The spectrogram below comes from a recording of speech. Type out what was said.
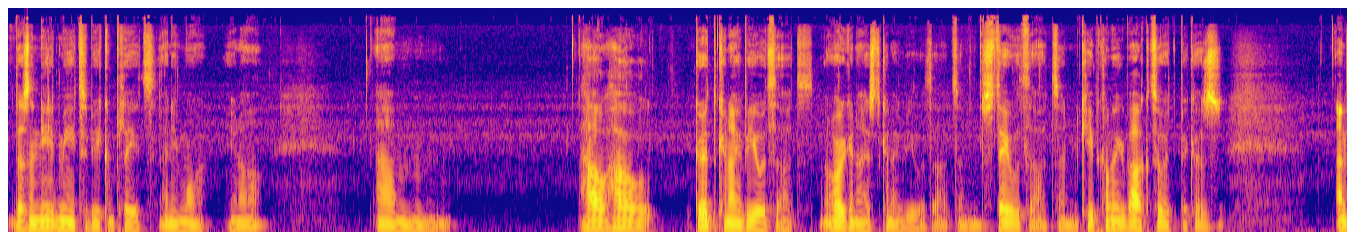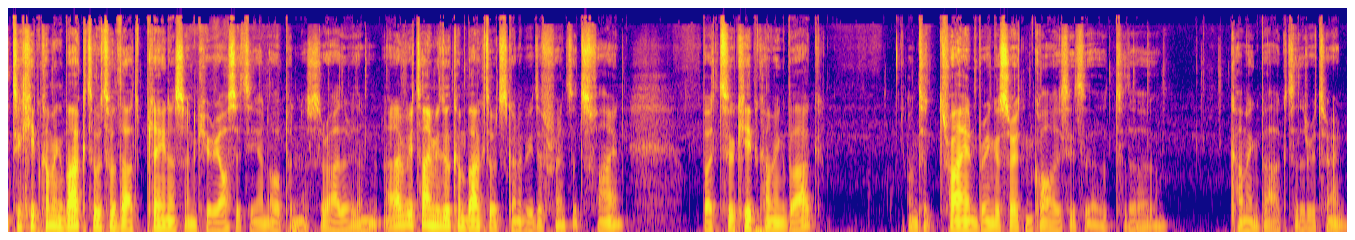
It doesn't need me to be complete anymore, you know. Um, how how good can I be with that? Organized can I be with that? And stay with that and keep coming back to it because and to keep coming back to with that plainness and curiosity and openness rather than every time you do come back to it it's going to be different it's fine. But to keep coming back and to try and bring a certain quality to to the coming back to the return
